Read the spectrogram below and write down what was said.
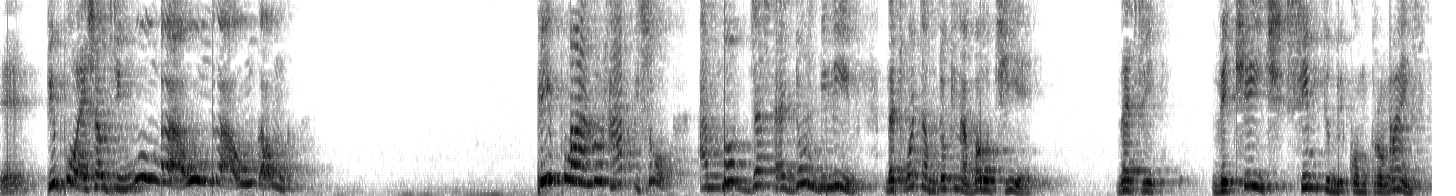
eh, people were shouting, Unga, Unga, Unga, Unga. People are not happy. So I'm not just, I don't believe that what I'm talking about here, that the church seem to be compromised.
